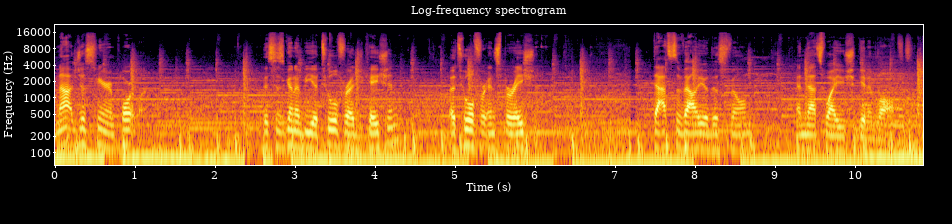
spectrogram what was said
not just here in Portland. This is going to be a tool for education, a tool for inspiration. That's the value of this film, and that's why you should get involved.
